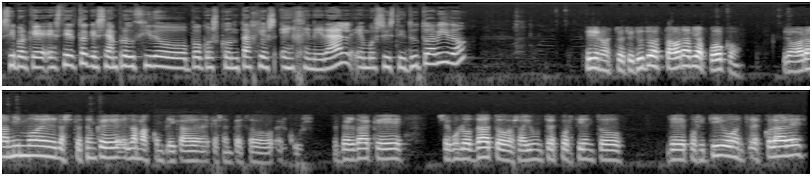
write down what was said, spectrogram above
Sí, porque es cierto que se han producido pocos contagios en general. ¿En vuestro instituto ha habido? Sí, en nuestro instituto hasta ahora había poco, pero ahora mismo es la situación que es la más complicada desde que se empezó el curso. Es verdad que, según los datos, hay un 3% de positivos entre escolares,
